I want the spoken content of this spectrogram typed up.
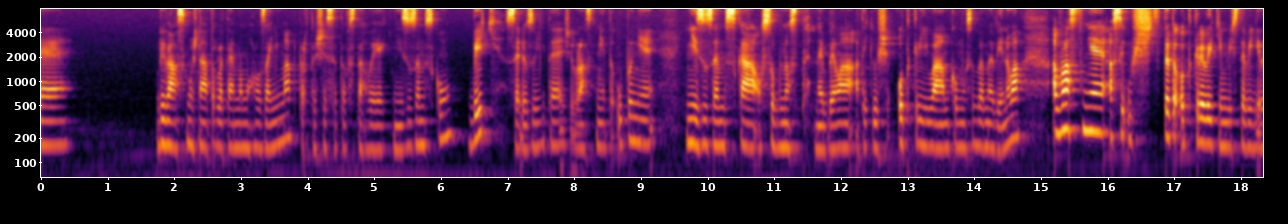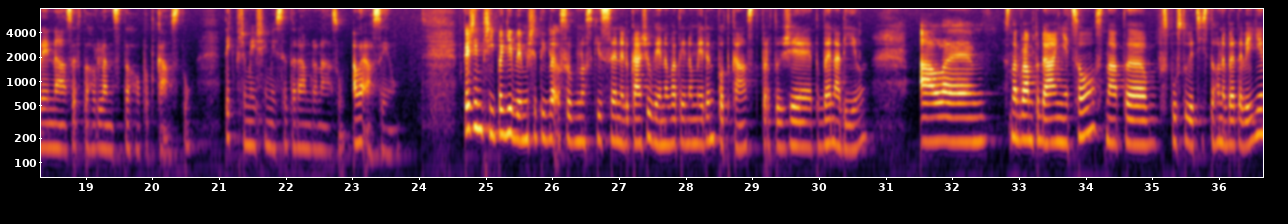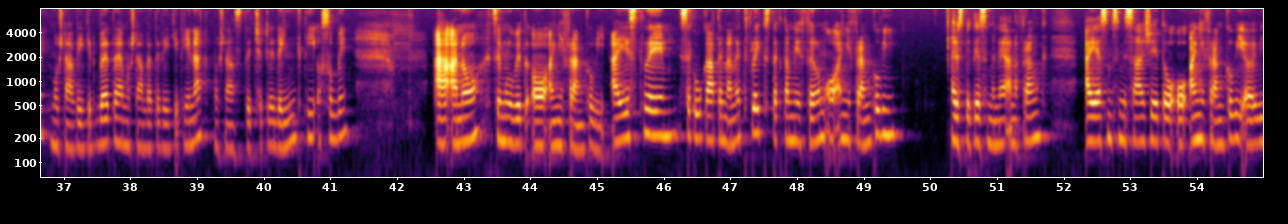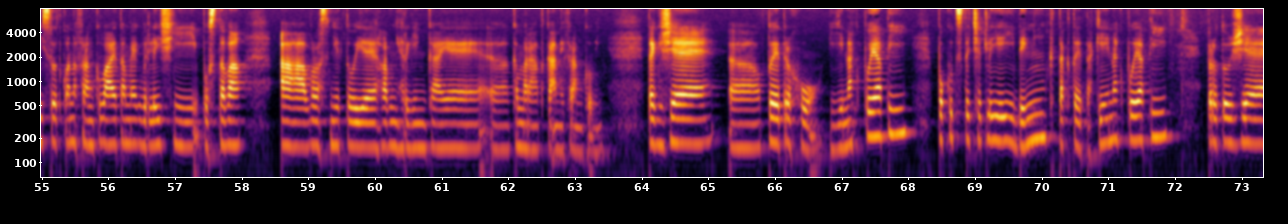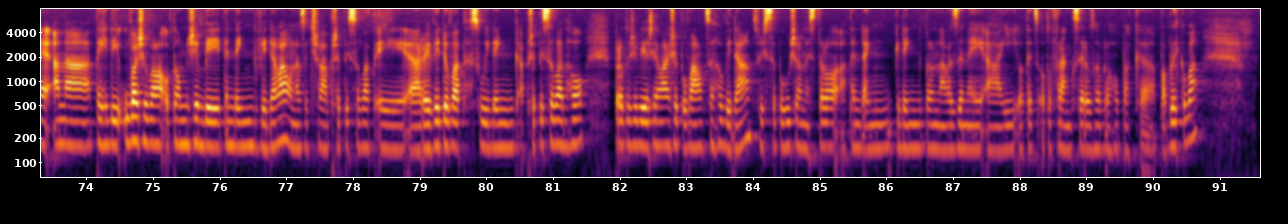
by vás možná tohle téma mohlo zajímat, protože se to vztahuje k Nizozemsku. Byť se dozvíte, že vlastně to úplně nizozemská osobnost nebyla a teď už odkrývám, komu se budeme věnovat. A vlastně asi už jste to odkryli tím, když jste viděli název tohohle z toho podcastu. Teď přemýšlím, jestli to dám do názvu, ale asi jo. V každém případě vím, že tyhle osobnosti se nedokážu věnovat jenom jeden podcast, protože to bude na díl ale snad vám to dá něco, snad eh, spoustu věcí z toho nebudete vědět, možná vědět budete, možná budete vědět jinak, možná jste četli deník té osoby. A ano, chci mluvit o Ani Frankový. A jestli se koukáte na Netflix, tak tam je film o Ani Frankový, respektive se jmenuje Anna Frank. A já jsem si myslela, že je to o Ani Frankový a výsledku Anna Franková je tam jak vedlejší postava a vlastně to je, hlavní hrdinka je eh, kamarádka Anny Frankový. Takže eh, to je trochu jinak pojatý. Pokud jste četli její deník, tak to je taky jinak pojatý, protože Anna tehdy uvažovala o tom, že by ten deník vydala. Ona začala přepisovat i revidovat svůj deník a přepisovat ho, protože věřila, že po válce ho vydá, což se bohužel nestalo a ten deník, deník byl nalezený a její otec Otto Frank se rozhodl ho pak eh, publikovat.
